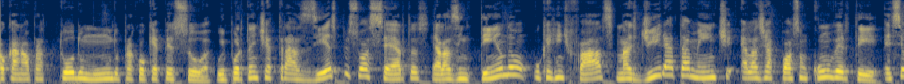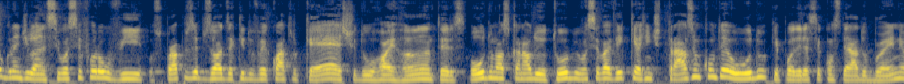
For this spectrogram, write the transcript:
o canal para todo mundo, para qualquer pessoa. O importante é trazer as pessoas certas, elas entendam o que a gente faz, mas diretamente elas já possam converter. Esse é o grande lance. Se você for ouvir os próprios episódios aqui do V4Cast, do Roy Hunters ou do nosso canal do YouTube, você vai ver que a gente traz um conteúdo que poderia ser considerado branding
